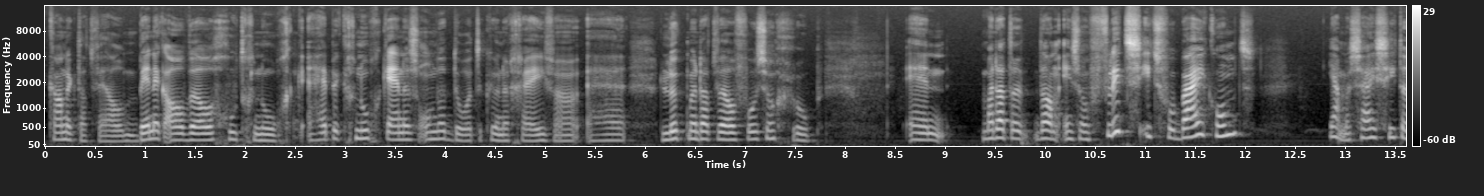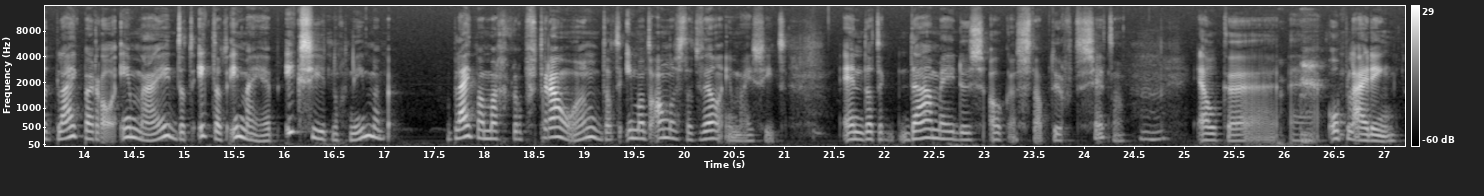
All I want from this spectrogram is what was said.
kan ik dat wel? Ben ik al wel goed genoeg? Heb ik genoeg kennis om dat door te kunnen geven? Eh, lukt me dat wel voor zo'n groep? En, maar dat er dan in zo'n flits iets voorbij komt. Ja, maar zij ziet dat blijkbaar al in mij, dat ik dat in mij heb. Ik zie het nog niet, maar blijkbaar mag ik erop vertrouwen dat iemand anders dat wel in mij ziet. En dat ik daarmee dus ook een stap durf te zetten. Mhm. Elke eh, opleiding,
